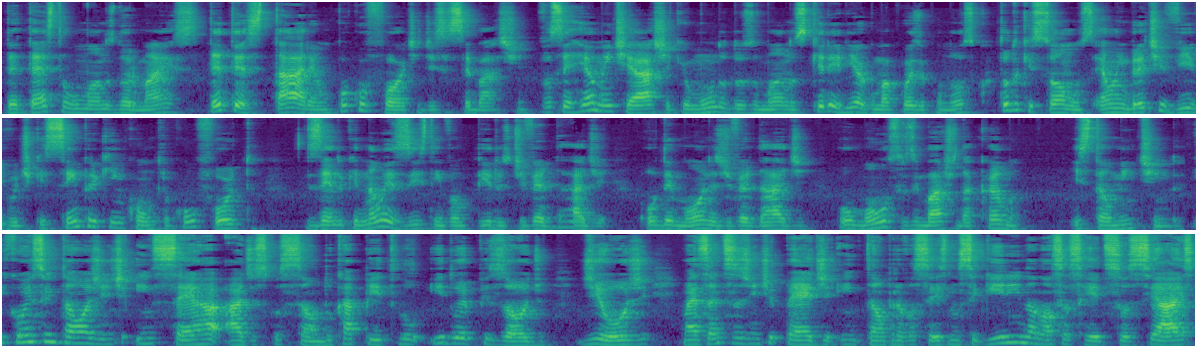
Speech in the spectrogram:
Detestam humanos normais? Detestar é um pouco forte, disse Sebastian. Você realmente acha que o mundo dos humanos quereria alguma coisa conosco? Tudo que somos é um lembrete vivo de que sempre que encontro conforto, dizendo que não existem vampiros de verdade, ou demônios de verdade, ou monstros embaixo da cama, estão mentindo. E com isso então a gente encerra a discussão do capítulo e do episódio de hoje, mas antes a gente pede então para vocês nos seguirem nas nossas redes sociais.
